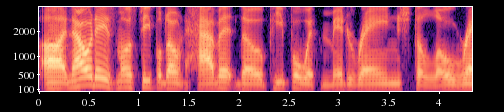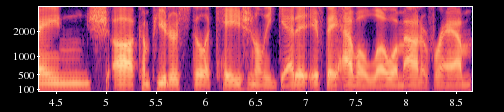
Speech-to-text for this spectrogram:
Uh, nowadays, most people don't have it, though. People with mid-range to low-range uh, computers still occasionally get it if they have a low amount of RAM.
